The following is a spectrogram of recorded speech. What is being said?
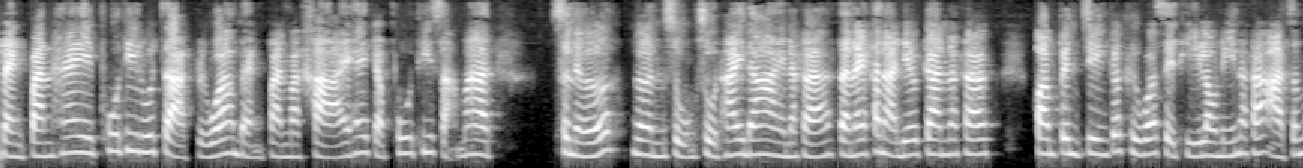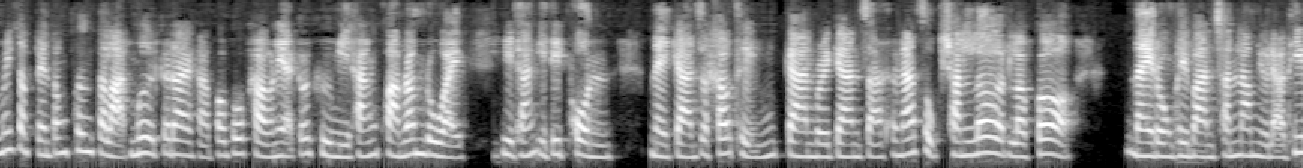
แบ่งปันให้ผู้ที่รู้จักหรือว่าแบ่งปันมาขายให้กับผู้ที่สามารถ เสนอเงินสูงสุดให้ได้นะคะ แต่ในขณะเดียวกันนะคะ ความเป็นจริงก็คือว่าเศรษฐีเหล่านี้นะคะ อาจจะไม่จำเป็นต้องพึ่งตลาดมืดก็ได้ค่ะ เพราะพวกเขาเนี่ยก็คือมีทั้งความร่ำรวย มีทั้งอิทธิพล ในการจะเข้าถึงการบริการสาธารณสุขชั้นเลิศ แล้วก็ในโรงพยาบาลชั้นนำอยู่แล้วที่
